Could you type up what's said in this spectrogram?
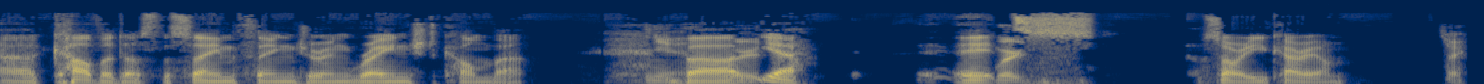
Uh, cover does the same thing during ranged combat. Yeah, but yeah, it's sorry, you carry on. Sorry,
